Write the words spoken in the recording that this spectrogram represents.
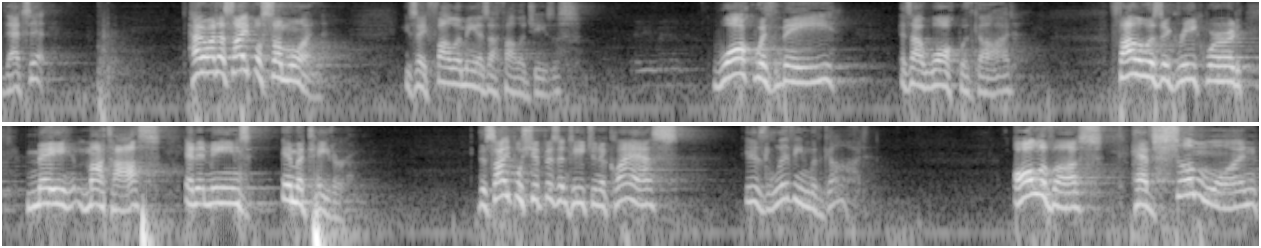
That's it. How do I disciple someone? You say, Follow me as I follow Jesus. Walk with me as I walk with God. Follow is a Greek word mimetes, and it means imitator. Discipleship isn't teaching a class, it is living with God. All of us have someone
